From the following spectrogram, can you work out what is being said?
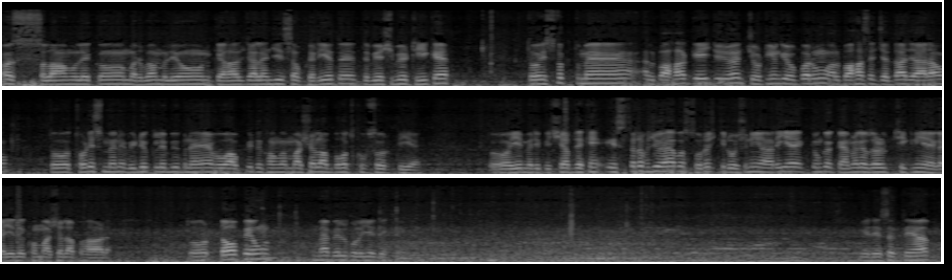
असलकुम मरबा मलियन, क्या हाल चाल है जी? सब खरीत है? तबीयत शबीयत ठीक है? तो इस वक्त मैं अलबाहा की जो है, चोटियों के ऊपर हूँ, अलबाहा से जद्दा जा रहा हूँ। तो थोड़ी सी मैंने वीडियो क्लिप भी बनाए हैं, वो आपको दिखाऊँगा। माशाल्लाह, बहुत खूबसूरती है। तो ये मेरे पीछे आप देखें, इस तरफ़ जो है, वो सूरज की रोशनी आ रही है, क्योंकि कैमरे का रिज़ल्ट ठीक नहीं आएगा। ये देखो, माशाल्लाह, पहाड़। तो टॉप पे हूँ, मैं बिल्कुल ये देखेंगे ये देख सकते हैं आप।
